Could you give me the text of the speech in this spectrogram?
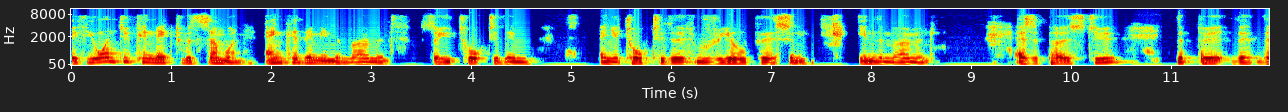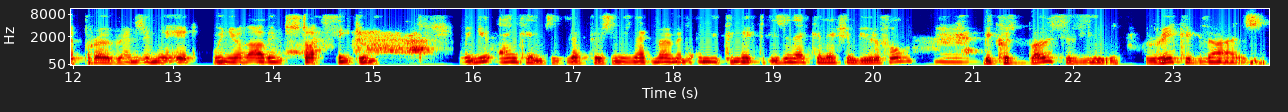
if you want to connect with someone, anchor them in the moment. So you talk to them and you talk to the real person in the moment, as opposed to the, per, the, the programs in their head when you allow them to start thinking. When you anchor into that person in that moment and you connect, isn't that connection beautiful? Mm. Because both of you recognize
